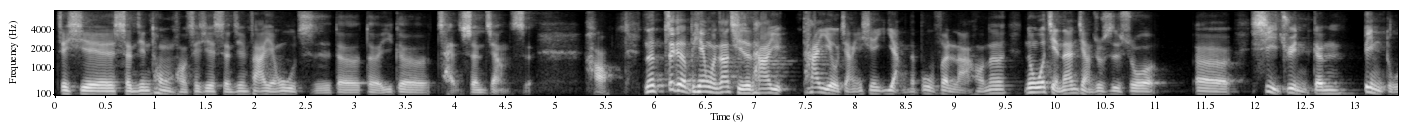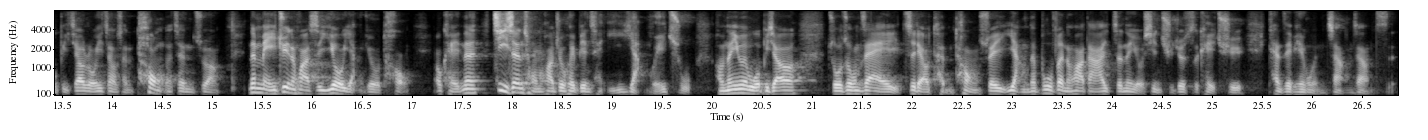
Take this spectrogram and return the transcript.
这些神经痛和这些神经发炎物质的的一个产生，这样子。好，那这个篇文章其实它它也有讲一些痒的部分啦，好，那那我简单讲就是说。呃，细菌跟病毒比较容易造成痛的症状。那霉菌的话是又痒又痛。OK，那寄生虫的话就会变成以痒为主。好，那因为我比较着重在治疗疼痛，所以痒的部分的话，大家真的有兴趣就是可以去看这篇文章这样子。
